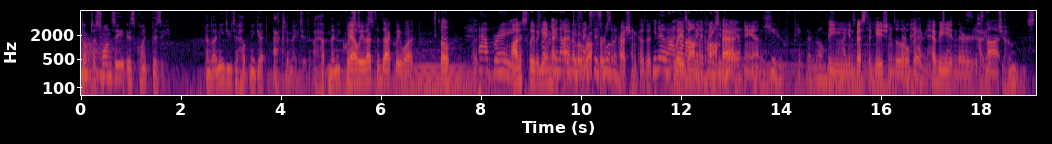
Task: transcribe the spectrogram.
Dr. Swansea is quite busy, and I need you to help me get acclimated. I have many questions. yeah, Lee, that's exactly what. So, uh, How brave. honestly, the game had kind of a rough first woman. impression because it You know how lays on the combat and You've picked the wrong the investigation's a little I'm bit Harriet heavy, and Jones. there it's Harriet not. Jones.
